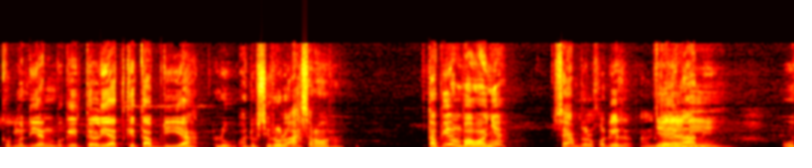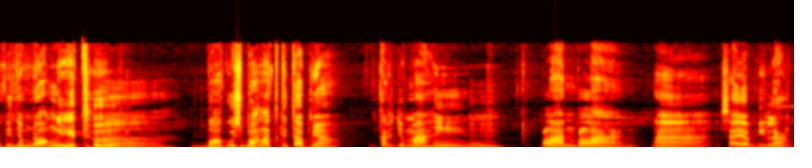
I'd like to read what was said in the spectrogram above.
Kemudian begitu lihat kitab dia, lu aduh Sirul Asror. Tapi yang bawahnya Syekh Abdul Qadir Al Jailani. Uh pinjam dong gitu. Eh, Bagus banget kitabnya, terjemahin hmm. Pelan-pelan. Nah, saya bilang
